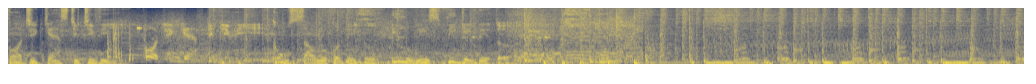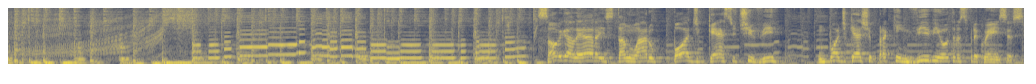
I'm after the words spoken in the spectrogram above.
Podcast TV. Podcast TV. Com Saulo Cordeiro e Luiz Figueiredo. Salve galera, está no ar o Podcast TV, um podcast para quem vive em outras frequências.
